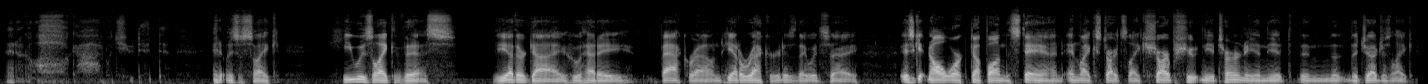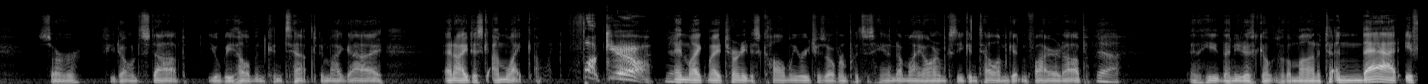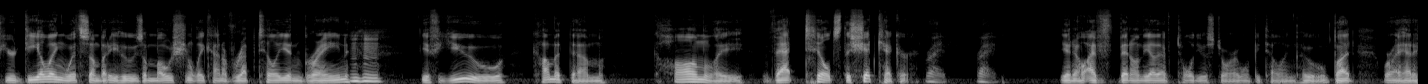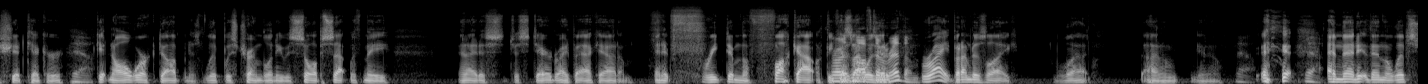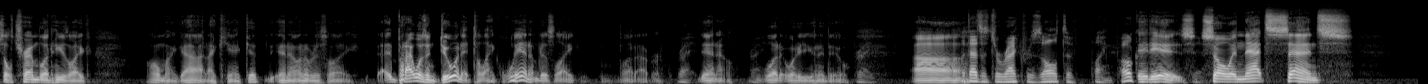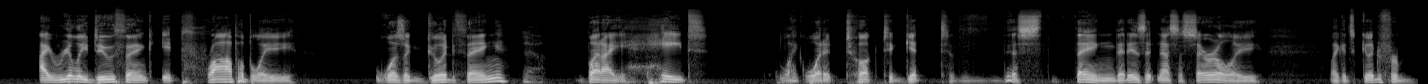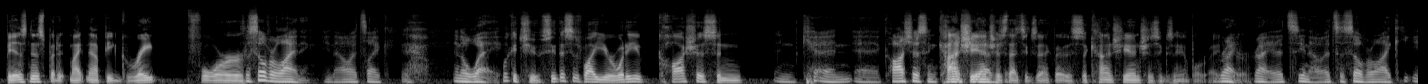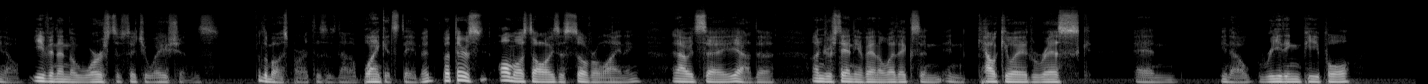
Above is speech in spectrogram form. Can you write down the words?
and I go, oh God, what you did, and it was just like he was like this. The other guy who had a background, he had a record, as they would say, is getting all worked up on the stand and like starts like sharpshooting the attorney, and the then the, the judge is like, "Sir, if you don't stop, you'll be held in contempt." And my guy, and I just, I'm like, I'm like, "Fuck yeah!" And like my attorney just calmly reaches over and puts his hand on my arm because he can tell I'm getting fired up, Yeah. And he then he just goes with a monitor. And that, if you're dealing with somebody who's emotionally kind of reptilian brain, mm-hmm. if you come at them calmly, that tilts the shit kicker. Right. Right. You know, I've been on the other. I've told you a story. I won't be telling who, but where I had a shit kicker, Yeah. getting all worked up, and his lip was trembling. He was so upset with me, and I just just stared right back at him, and it freaked him the fuck out because I off was the in rhythm. right. But I'm just like, what? I don't, you know. Yeah. Yeah. and then then the lips still trembling. He's like, oh my god, I can't get, you know. And I'm just like, but I wasn't doing it to like win. I'm just like, whatever. Right. You know, what what are you gonna do? Right. Uh, But that's a direct result of playing poker. it is. So in that sense, I really do think it probably was a good thing, Yeah. but I hate like what it took to get to this thing that isn't necessarily like it's good for business, but it might not be great for a silver lining. You know, it's like, in a way. Look at you. See, this is why you're what are you cautious and and and uh, cautious and Conscientious. That's exactly. This is a conscientious example, right? right. here. Right. It's you know it's a silver like you know even in the worst of situations, for the most part, this is not a blanket statement, but there's almost always a silver lining, and I would say yeah the understanding of analytics and, and calculated risk and you know reading people.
